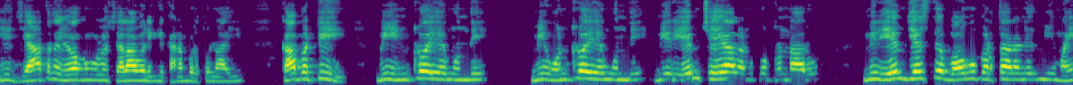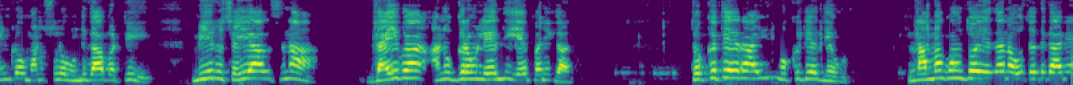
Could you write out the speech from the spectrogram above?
ఈ జాతక యోగంలో చలావరికి కనబడుతున్నాయి. కాబట్టి మీ ఇంట్లో ఏముంది మీ ఒంట్లో ఏముంది మీరు ఏం చేయాలనుకుంటున్నారు మీరు ఏం చేస్తే బాగుపడతారనేది మీ మైండ్లో మనసులో ఉంది కాబట్టి మీరు చేయాల్సిన దైవ అనుగ్రహం లేని ఏ పని కాదు. తొక్కితే రాయి మొక్కితే దేవుడు. నమ్మకంతో ఏదైనా అవుతుంది కానీ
